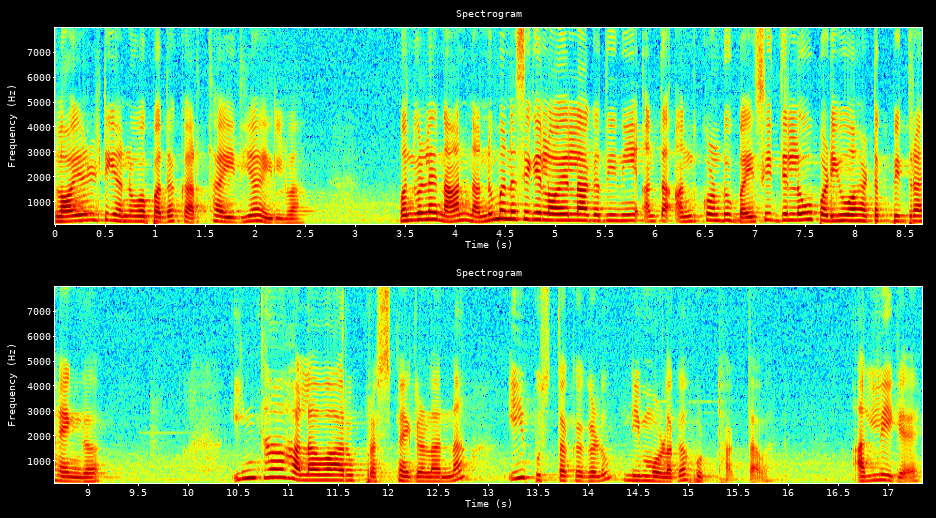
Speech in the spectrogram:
ಲಾಯಲ್ಟಿ ಅನ್ನುವ ಪದಕ್ಕೆ ಅರ್ಥ ಇದೆಯಾ ಇಲ್ವಾ? ಒಂದು ವೇಳೆ ನಾನು ನನ್ನ ಮನಸ್ಸಿಗೆ ಲಾಯಲ್ ಆಗದೀನಿ ಅಂತ ಅಂದ್ಕೊಂಡು ಬಯಸಿದ್ದೆಲ್ಲವೂ ಪಡೆಯುವ ಹಠಕ್ಕೆ ಬಿದ್ದರೆ ಹೆಂಗೆ? ಇಂಥ ಹಲವಾರು ಪ್ರಶ್ನೆಗಳನ್ನು ಈ ಪುಸ್ತಕಗಳು ನಿಮ್ಮೊಳಗೆ ಹುಟ್ಟಾಕ್ತವೆ ಅಲ್ಲಿಗೆ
